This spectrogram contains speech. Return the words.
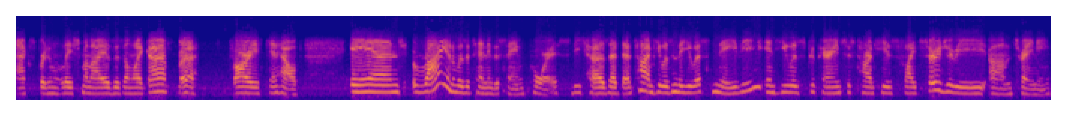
expert in leishmaniasis. I'm like, ah, eh, sorry, can't help. And Ryan was attending the same course because at that time he was in the U.S. Navy and he was preparing to start his flight surgery um, training,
